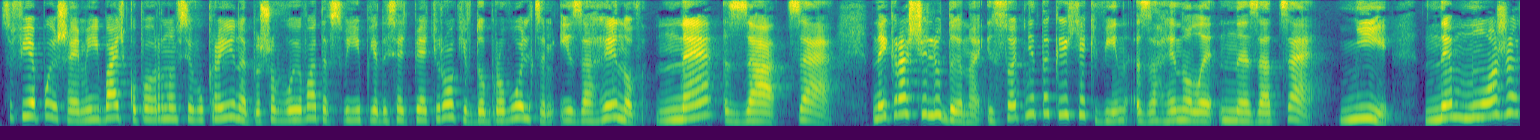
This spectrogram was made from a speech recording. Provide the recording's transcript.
Софія пише: мій батько повернувся в Україну, пішов воювати в свої 55 років добровольцем і загинув не за це. Найкраща людина і сотні таких, як він, загинули не за це. Ні, не може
